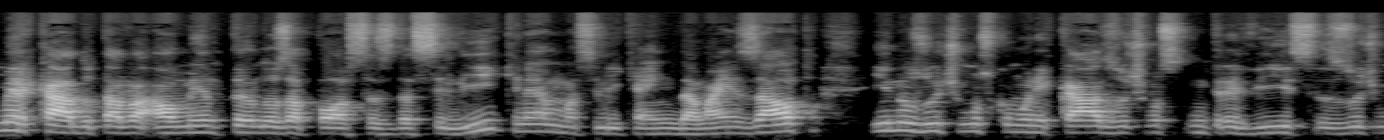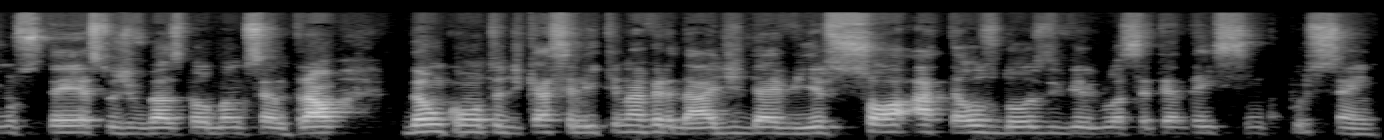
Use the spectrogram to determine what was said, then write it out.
o mercado estava aumentando as apostas da Selic, né, uma Selic ainda mais alta, e nos últimos comunicados, últimas entrevistas, os últimos textos divulgados pelo Banco Central dão conta de que a Selic, na verdade, deve ir só até os 12,75%.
